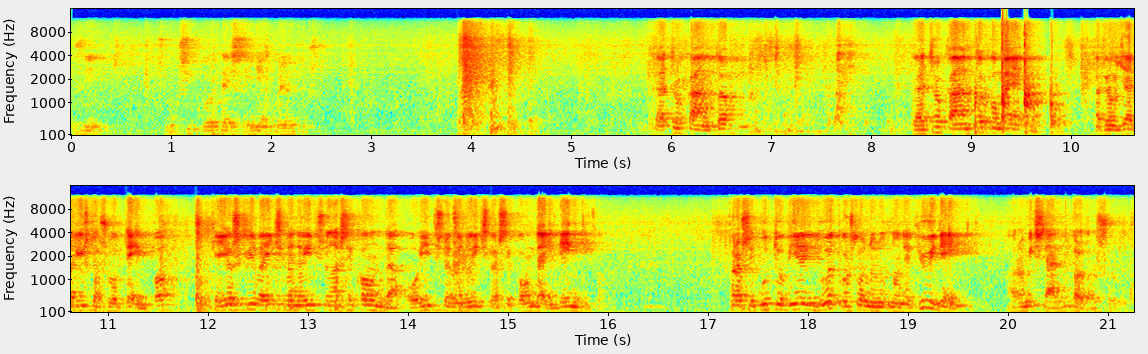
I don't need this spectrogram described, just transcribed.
così sono sicuro che il segno è quello giusto. D'altro canto d'altro canto come abbiamo già visto a suo tempo che io scriva x meno y alla seconda o y meno x alla seconda è identico. Però se butto via il 2 questo non, non è più identico. Allora mi serve il valore assoluto.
